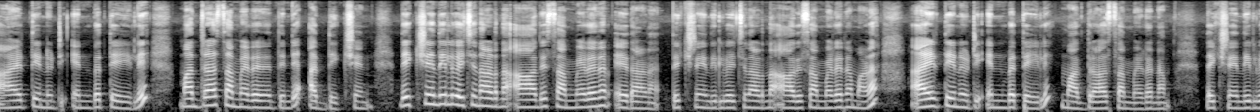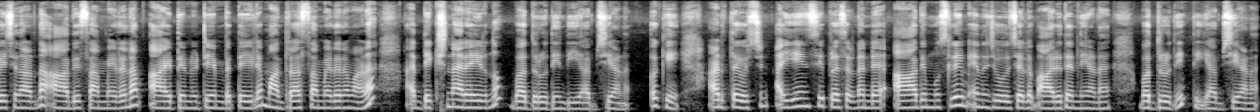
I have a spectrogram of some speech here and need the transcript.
ആയിരത്തി എണ്ണൂറ്റി എൺപത്തി ഏഴിലെ മദ്രാസ് സമ്മേളനത്തിന്റെ അധ്യക്ഷൻ. ദക്ഷിണേന്ത്യയിൽ വെച്ച് നടന്ന ആദ്യ സമ്മേളനം ഏതാണ്? ദക്ഷിണേന്ത്യയിൽ വെച്ച് നടന്ന ആദ്യ സമ്മേളനമാണ് ആയിരത്തി എണ്ണൂറ്റി എൺപത്തി ഏഴിലെ മദ്രാസ് സമ്മേളനം. ദക്ഷിണേന്ത്യയിൽ വെച്ച് നടന്ന ആദ്യ സമ്മേളനം ആയിരത്തി എണ്ണൂറ്റി എൺപത്തി ഏഴിലെ മദ്രാസ് സമ്മേളനമാണ്. അധ്യക്ഷനാരായിരുന്നു ബദ്രുദ്ദീൻ ദിയാബ്ജിയാണ്. ഓക്കെ അടുത്ത question I N C president ആദ്യ മുസ്ലിം എന്ന് ചോദിച്ചാലും ആര് തന്നെയാണ്? ബദ്രുദ്ദീൻ തിയാബ്ജിയാണ്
